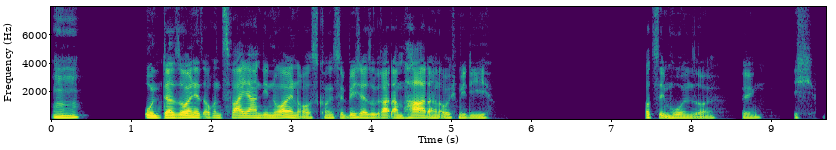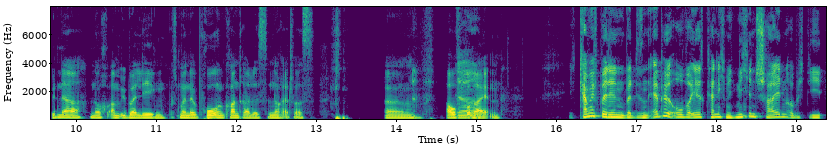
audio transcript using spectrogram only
Mhm. Und da sollen jetzt auch in zwei Jahren die neuen rauskommen. Deswegen bin ich ja so gerade am Hadern, ob ich mir die trotzdem holen soll. Deswegen, ich bin da noch am Überlegen. Muss meine Pro- und Kontraliste noch etwas ähm, aufbereiten. Ja ich kann mich bei den bei diesen Apple Over-Ears kann ich mich nicht entscheiden, ob ich die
